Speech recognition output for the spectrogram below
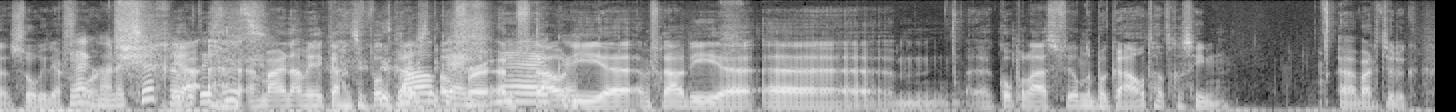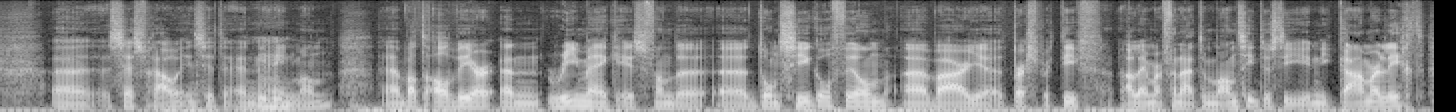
eh, sorry daarvoor. Ja, ik wou net zeggen, Ja, wat is dit? maar een Amerikaanse podcast Oh, oké. over een Nee, vrouw die, eh, een vrouw die eh, eh, ehm, eh, Coppola's film The Beguiled had gezien. Waar natuurlijk zes vrouwen in zitten en Mhm. één man. wat alweer een remake is van de Don Siegel film. waar je het perspectief alleen maar vanuit de man ziet. Dus die in die kamer ligt,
